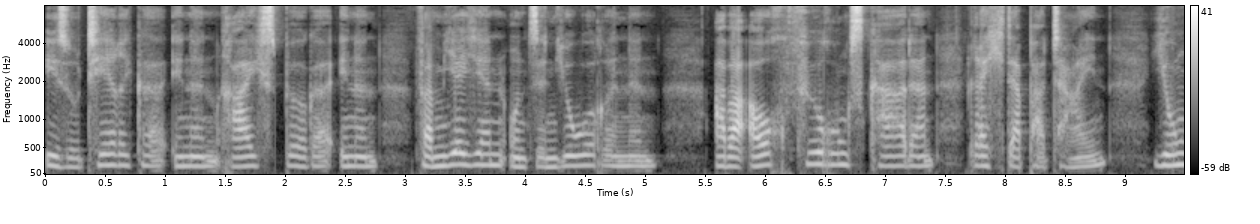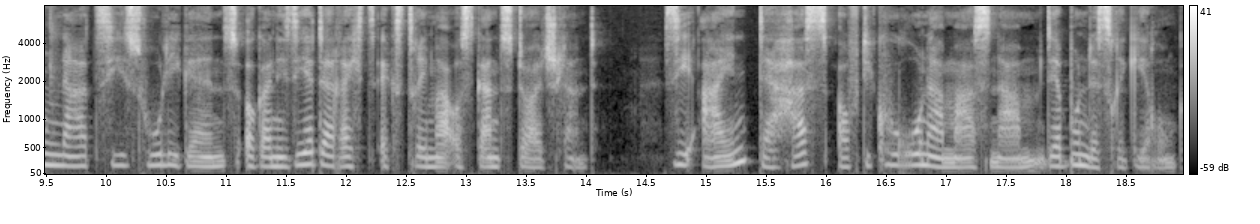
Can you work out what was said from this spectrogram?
EsoterikerInnen, ReichsbürgerInnen, Familien- und Seniorinnen, aber auch Führungskadern rechter Parteien, Jungnazis, Hooligans, organisierter Rechtsextremer aus ganz Deutschland. Sie eint der Hass auf die Corona-Maßnahmen der Bundesregierung.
